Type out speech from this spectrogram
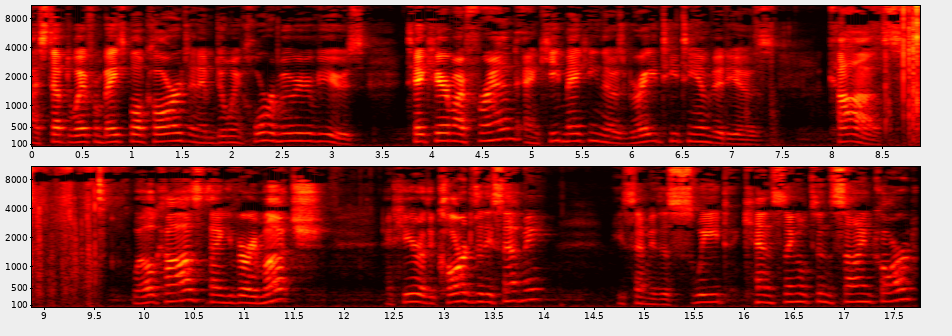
I stepped away from baseball cards and am doing horror movie reviews. Take care, my friend, and keep making those great TTM videos. Kaz. Well, Kaz, thank you very much. And here are the cards that he sent me. He sent me this sweet Ken Singleton signed card.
